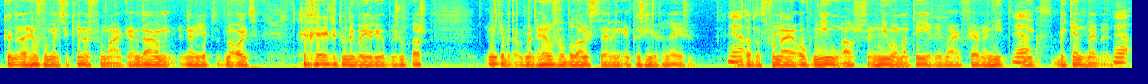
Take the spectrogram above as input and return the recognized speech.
kunnen er heel veel mensen kennis van maken. En daarom, nou, je hebt het me ooit gegeven toen ik bij jullie op bezoek was. En ik heb het ook met heel veel belangstelling en plezier gelezen. Ja. Omdat het voor mij ook nieuw was, een nieuwe materie... waar ik verder niet, Ja. niet bekend mee ben. Ja.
